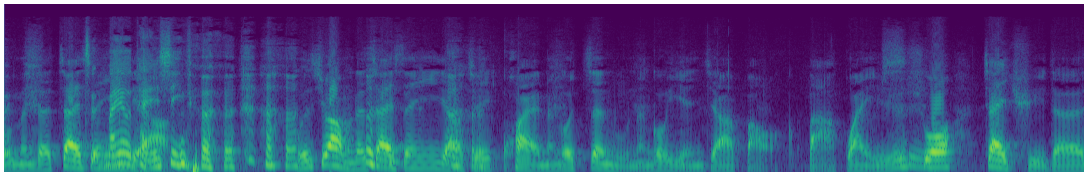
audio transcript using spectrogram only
我们的再生医疗蛮有弹性的。我是希望我们的再生医疗这一块能够政府能够严加保。把关，也就是说，在取得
